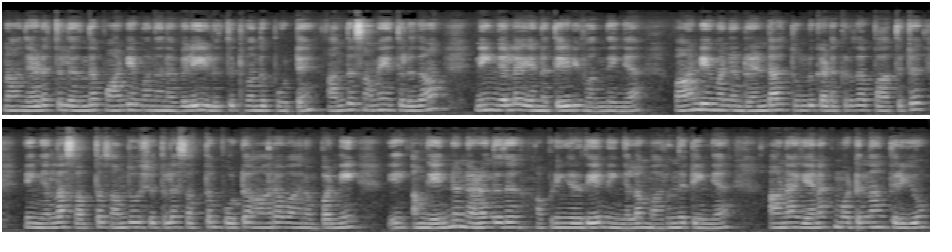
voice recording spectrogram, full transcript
நான் அந்த இடத்துல இருந்த பாண்டிய மன்னனை வெளியே இழுத்துட்டு வந்து போட்டேன். அந்த சமயத்தில் தான் நீங்கள்லாம் என்னை தேடி வந்தீங்க. பாண்டிய மன்னன் ரெண்டாக துண்டு கிடக்கிறதா பார்த்துட்டு நீங்கள் எல்லாம் சத்த சந்தோஷத்தில் சத்தம் போட்டு ஆரவாரம் பண்ணி அங்கே என்ன நடந்தது? அப்படிங்கிறதையே நீங்கள்லாம் மறந்துட்டீங்க. ஆனால் எனக்கு மட்டும்தான் தெரியும்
